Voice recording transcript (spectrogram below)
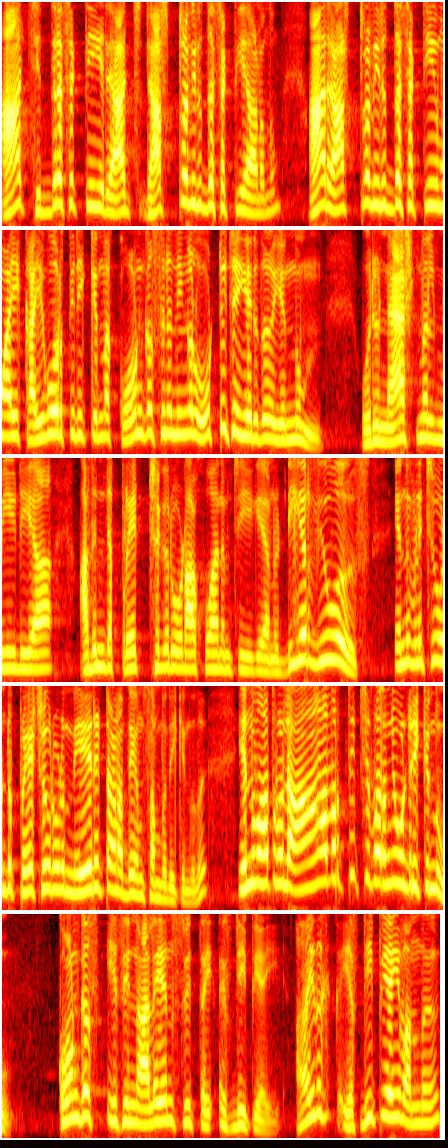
ആ ഛിദ്രശക്തി രാജ് രാഷ്ട്രവിരുദ്ധ ശക്തിയാണെന്നും ആ രാഷ്ട്രവിരുദ്ധ ശക്തിയുമായി കൈകോർത്തിരിക്കുന്ന കോൺഗ്രസ്സിന് നിങ്ങൾ വോട്ട് ചെയ്യരുത് എന്നും ഒരു നാഷണൽ മീഡിയ അതിന്റെ പ്രേക്ഷകരോട് ആഹ്വാനം ചെയ്യുകയാണ്. ഡിയർ വ്യൂവേഴ്സ് എന്ന് വിളിച്ചുകൊണ്ട് പ്രേക്ഷകരോട് നേരിട്ടാണ് അദ്ദേഹം സംവദിക്കുന്നത്. എന്ന് മാത്രമല്ല ആവർത്തിച്ച് പറഞ്ഞുകൊണ്ടിരിക്കുന്നു. Congress is in alliance with S D P I അതായത് എസ് ഡി പി ഐ വന്ന്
